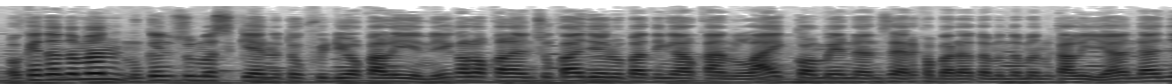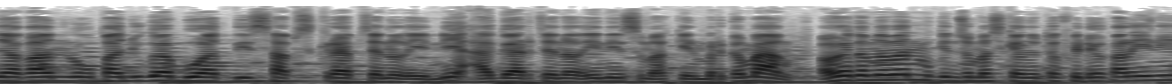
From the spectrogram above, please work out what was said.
Oke teman-teman, mungkin cuma sekian untuk video kali ini. Kalau kalian suka jangan lupa tinggalkan like, komen, dan share kepada teman-teman kalian. Dan jangan lupa juga buat di subscribe channel ini agar channel ini semakin berkembang. Oke teman-teman, mungkin cuma sekian untuk video kali ini.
